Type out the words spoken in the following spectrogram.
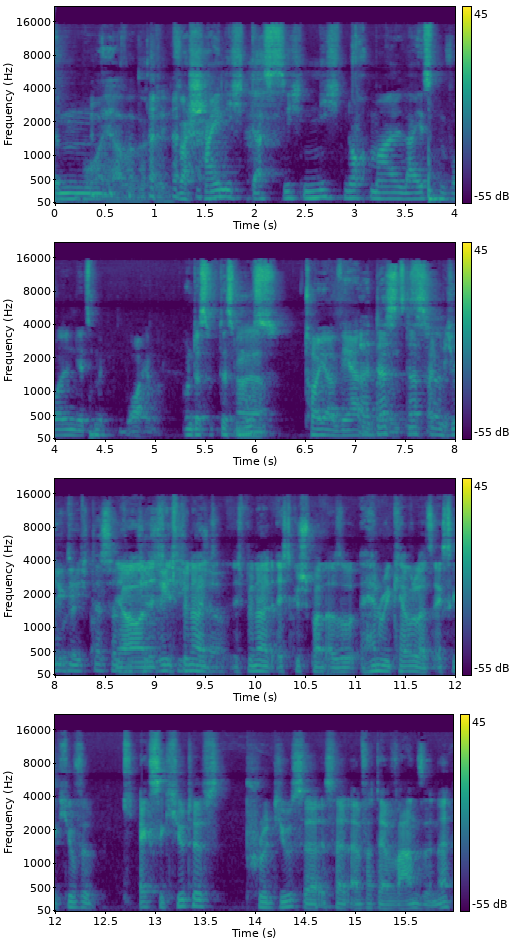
ähm, Boah, ja, wahrscheinlich das sich nicht nochmal leisten wollen jetzt mit Warhammer. Und das, das Ja, muss teuer werden. Äh, Das, das halt wird nicht wirklich, das wird Ja, und wirklich ich, ich bin halt, ich bin halt echt gespannt. Also Henry Cavill als Executive, Executive Producer ist halt einfach der Wahnsinn, ne?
